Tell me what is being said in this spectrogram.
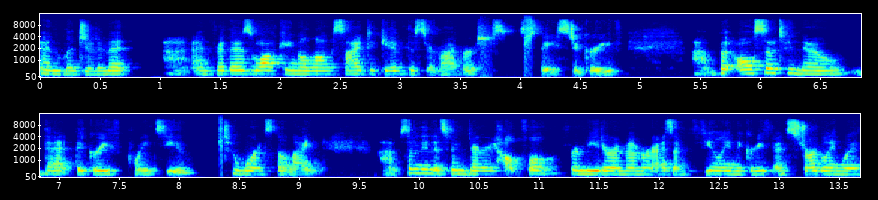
and legitimate, uh, and for those walking alongside to give the survivors space to grieve, uh, but also to know that the grief points you towards the light. Um, something that's been very helpful for me to remember as I'm feeling the grief and struggling with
